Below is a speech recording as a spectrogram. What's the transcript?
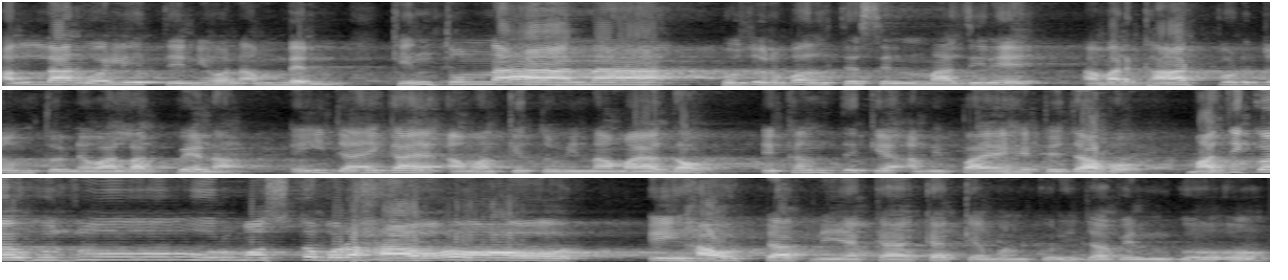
আল্লাহর ওলি তিনিও নামবেন। কিন্তু না না, হুজুর বলতেছেন, মাজিরে, আমার ঘাট পর্যন্ত নেওয়া লাগবে না। এই জায়গায় আমাকে তুমি নামায় দাও। এখান থেকে আমি পায়ে হেঁটে যাব। মাঝি কয়, হুজুর, মস্ত বড় হাওর। এই হাওরটা আপনি একা একা কেমন করে যাবেন গো?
